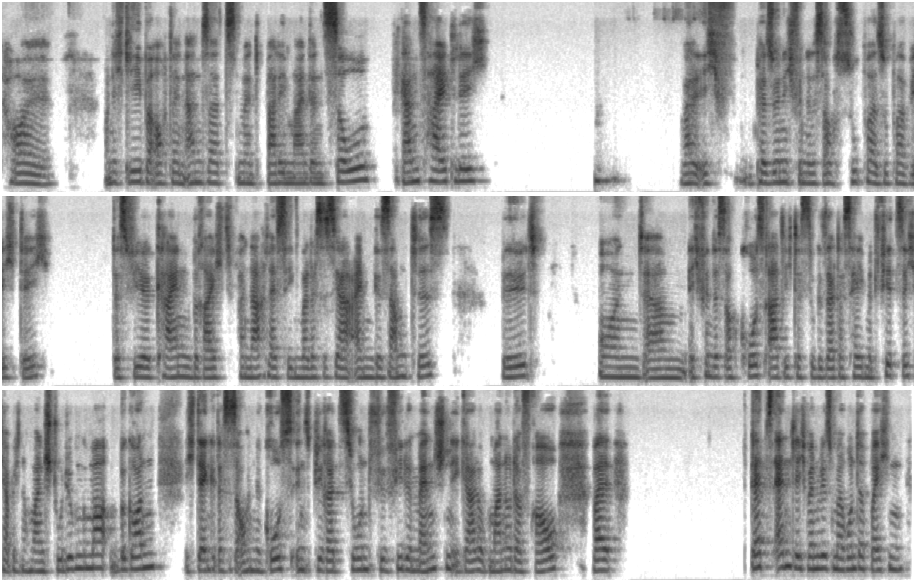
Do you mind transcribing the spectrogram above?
Toll. Und ich liebe auch deinen Ansatz mit Body, Mind and Soul, ganzheitlich, weil ich persönlich finde das auch super, super wichtig, dass wir keinen Bereich vernachlässigen, weil das ist ja ein gesamtes Bild. Und ähm, ich finde es auch großartig, dass du gesagt hast, hey, mit 40 habe ich noch mal ein Studium begonnen. Ich denke, das ist auch eine große Inspiration für viele Menschen, egal ob Mann oder Frau, weil letztendlich, wenn wir es mal runterbrechen,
